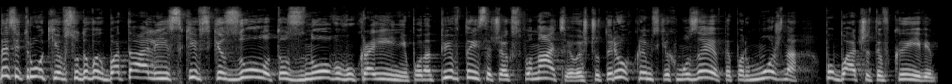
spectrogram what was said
Десять років судових баталій, скіфське золото знову в Україні. Понад пів тисячі експонатів із чотирьох кримських музеїв тепер можна побачити в Києві.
